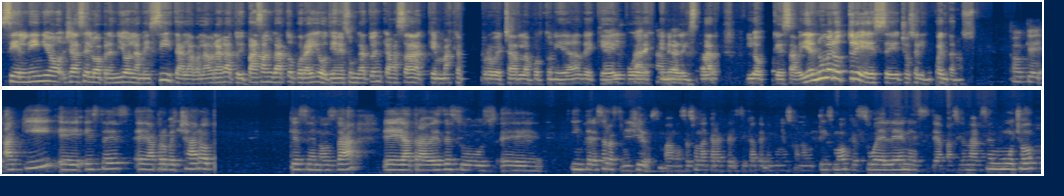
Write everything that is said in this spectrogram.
si el niño ya se lo aprendió en la mesita, la palabra gato, y pasa un gato por ahí o tienes un gato en casa, que más que aprovechar la oportunidad de que él puede generalizar lo que sabe. Y el número tres, eh, Jocelyn, cuéntanos. Ok, aquí eh, este es eh, aprovechar otro que se nos da eh, a través de sus intereses restringidos. Vamos, es una característica de los niños con autismo que suelen este, apasionarse mucho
